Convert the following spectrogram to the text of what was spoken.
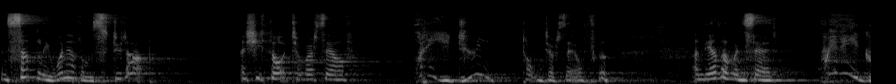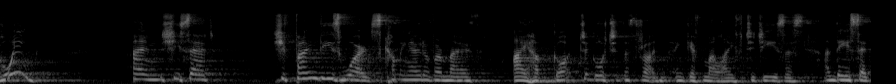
And suddenly one of them stood up. And she thought to herself, What are you doing? Talking to herself. and the other one said, Where are you going? And she said, She found these words coming out of her mouth I have got to go to the front and give my life to Jesus. And they said,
